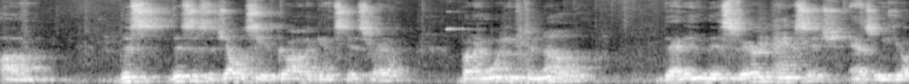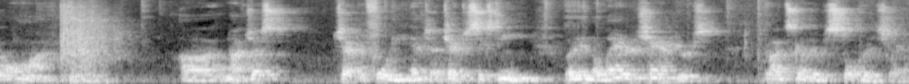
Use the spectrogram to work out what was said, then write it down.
Um, this this is the jealousy of God against Israel. But I want you to know that in this very passage, as we go on, uh, not just chapter 40, uh, chapter 16, but in the latter chapters, God's going to restore Israel.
